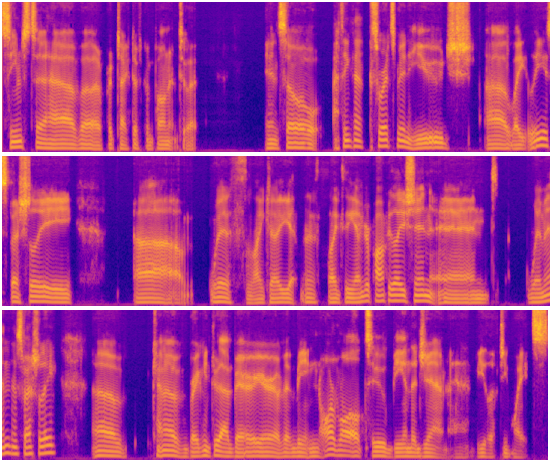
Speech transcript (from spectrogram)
seems to have a protective component to it. And so I think that's where it's been huge uh, lately, especially um, with like a like the younger population and women, especially, uh, kind of breaking through that barrier of it being normal to be in the gym and be lifting weights.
